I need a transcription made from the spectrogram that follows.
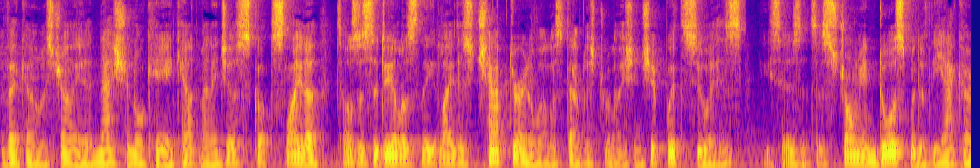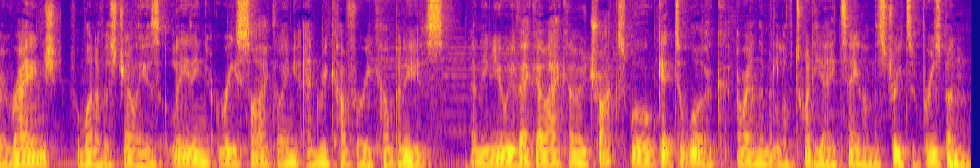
Iveco Australia National Key Account Manager Scott Slater tells us the deal is the latest chapter in a well established relationship with Suez. He says it's a strong endorsement of the ACCO range from one of Australia's leading recycling and recovery companies. And the new Iveco ACCO trucks will get to work around the middle of 2018 on the streets of Brisbane.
